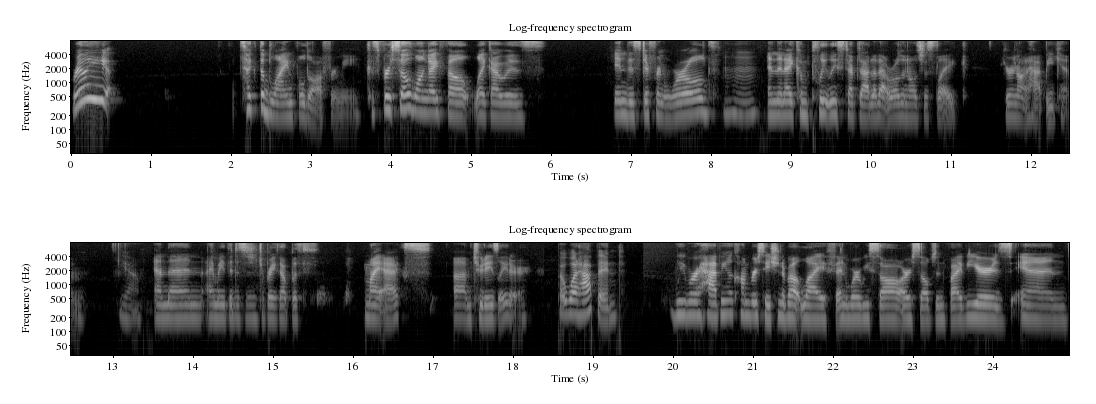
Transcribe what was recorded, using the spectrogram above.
really took the blindfold off for me cuz for so long I felt like I was in this different world Mm-hmm. and then I completely stepped out of that world and I was just like, you're not happy, Kim. Yeah. And then I made the decision to break up with my ex um, two days later. But what happened? We were having a conversation about life and where we saw ourselves in five years. And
